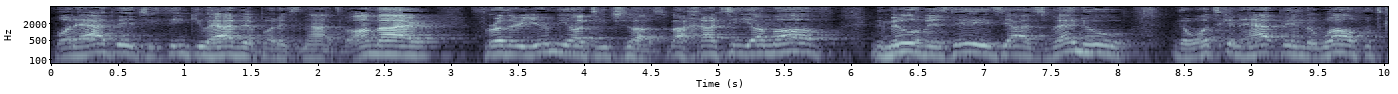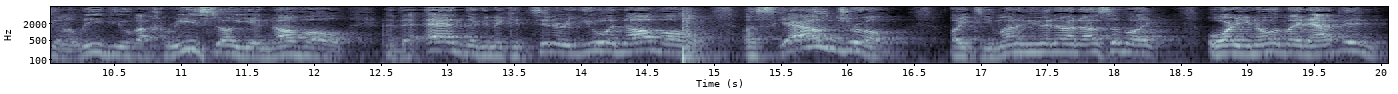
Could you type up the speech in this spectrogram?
What happens? You think you have it, but it's not. Further, Yirmiyah teaches us, in the middle of his days, Yazvenu, that what's going to happen, the wealth that's going to leave you, Vachrisa Yinaval. At the end, they're going to consider you a novel, a scoundrel. Or you know what might happen?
